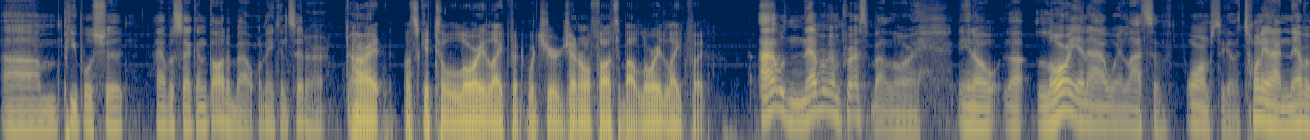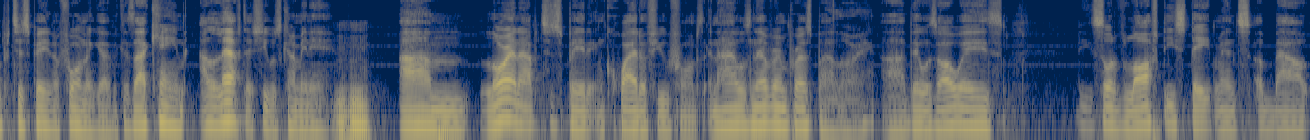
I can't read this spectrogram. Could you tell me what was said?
um, people should have a second thought about when they consider her. All right, let's get to Lori Lightfoot. What's your general thoughts about Lori Lightfoot? I was never impressed by Lori. You know, uh, Lori and I were in lots of forums together. Toni and I never participated in a forum together because I came, I left as she was coming in. Um, Lori and I participated in quite a few forums, and I was never impressed by Lori. Uh, there was always these sort of lofty statements about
